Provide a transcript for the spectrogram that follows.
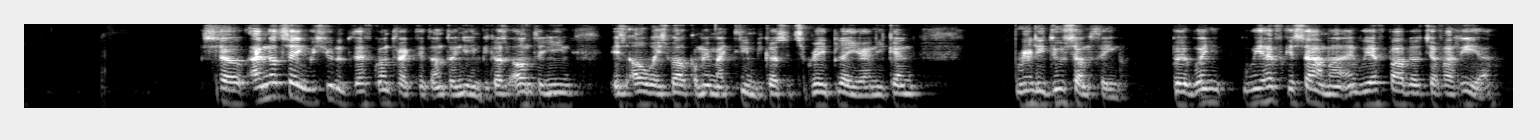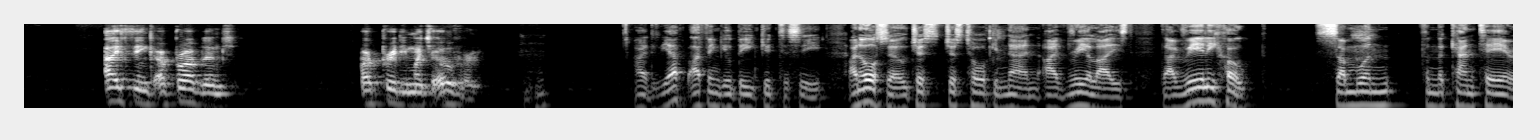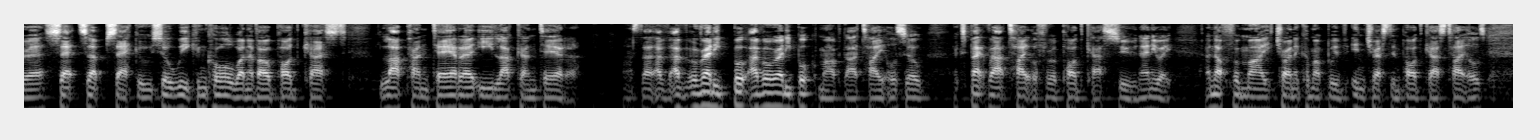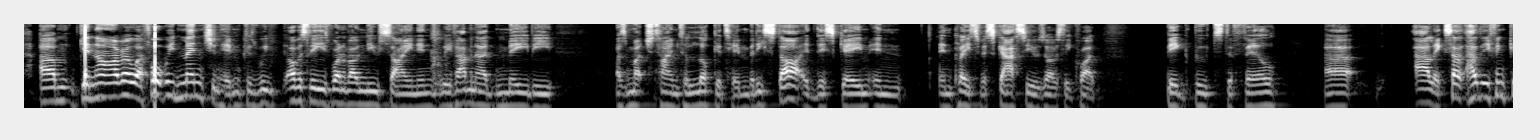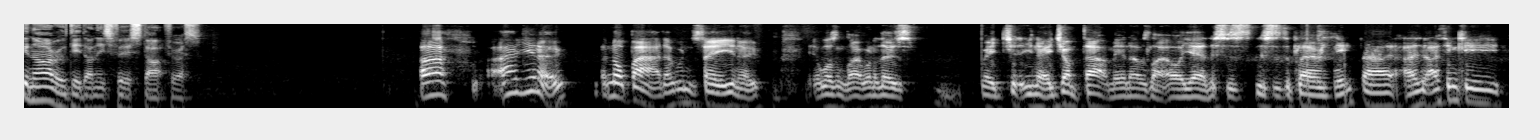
So I'm not saying we shouldn't have contracted Antonin because Antonin is always welcome in my team because it's a great player and he can really do something. But when we have Gassama and we have Pablo Chavarria, I think our problems are pretty much over. I, yeah, I think it'll be good to see. And also, just just talking then, I've realised that I really hope someone from the Cantera sets up Sekou so we can call one of our podcasts La Pantera y La Cantera. That's that. I've, I've already book, I've already bookmarked that title, so expect that title for a podcast soon. Anyway, enough for my trying to come up with interesting podcast titles. Um, Genaro, I thought we'd mention him because we obviously he's one of our new signings. We haven't had maybe as much time to look at him, but he started this game in in place of Escassi, who's obviously quite big boots to fill. Uh, Alex, how, how do you think Genaro did on his first start for us? Uh, uh, you know, not bad. I wouldn't say, you know, it wasn't like one of those where he, you know he jumped out at me and I was like, oh yeah, this is this is the player we need. Uh, I I think he.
